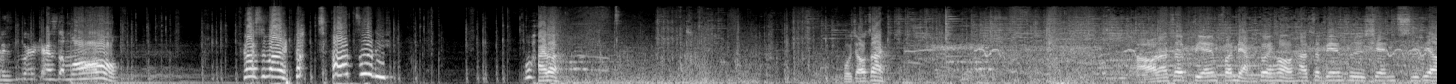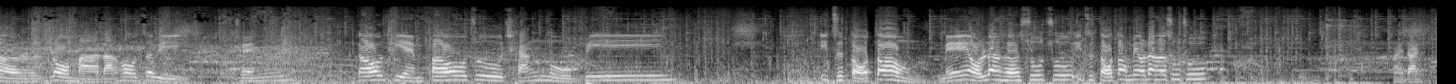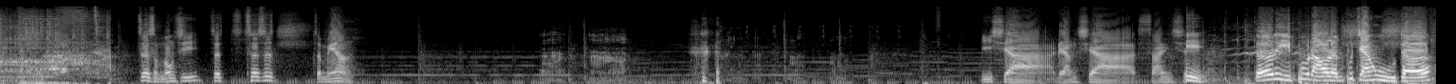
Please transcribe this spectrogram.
到底是在干什么？干什么？插这里！我来了，果胶战。好，那这边分两队哈，他这边是先吃掉肉马，然后这里全高点包住强弩兵，一直抖动，没有任何输出，一直抖动，没有任何输出，买单。这什么东西？这这是怎么样？一下、两下、三下。得理不饶人，不讲武德。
